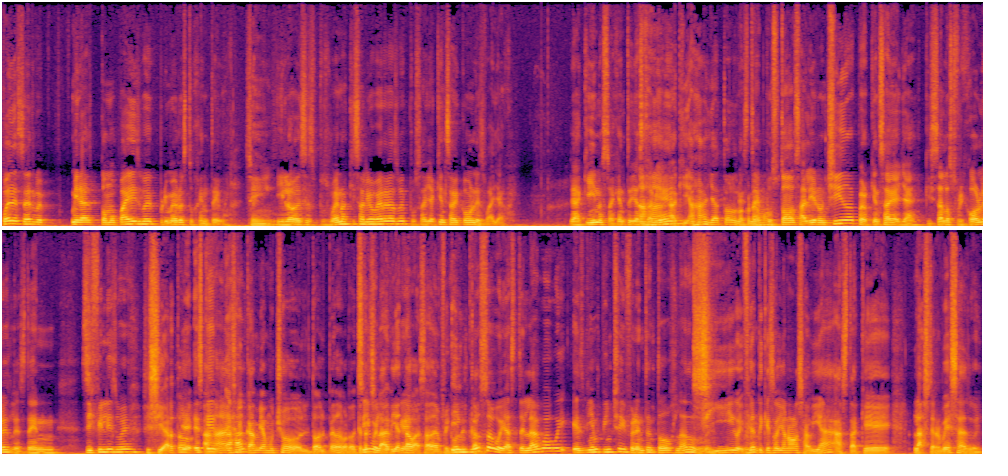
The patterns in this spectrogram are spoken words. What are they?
puede ser, güey. Mira, como país, güey, primero es tu gente, güey. Sí. Y luego dices, pues bueno, aquí salió vergas, güey, pues allá quién sabe cómo les vaya, güey. Y aquí nuestra gente ya está Ajá, bien. Aquí, ajá, ya todos los Este, pues todos salieron chido, pero quién sabe allá. Quizá los frijoles les den sífilis, güey. Sí, cierto. Es que- ajá, es que cambia mucho el- todo el pedo, ¿verdad? Que Sí, la dieta basada en frijoles. Incluso, güey, hasta el agua, güey, es bien pinche diferente en todos lados, güey. Sí, güey. Fíjate que eso yo no lo sabía hasta que las cervezas, güey.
